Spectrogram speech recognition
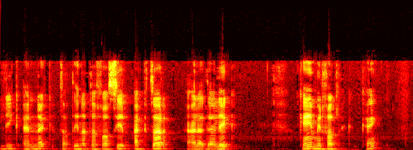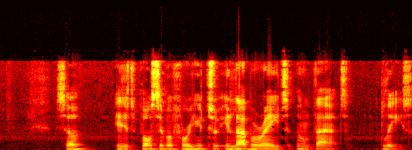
لك انك تعطينا تفاصيل اكثر على ذلك اوكي من فضلك اوكي so is it possible for you to elaborate on that please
